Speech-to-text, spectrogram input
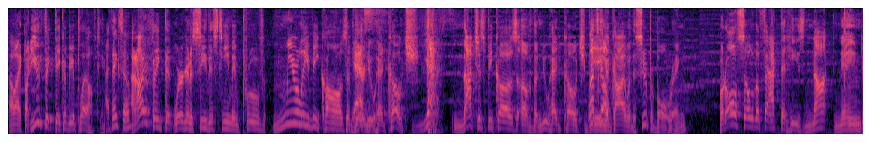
I like But it. you think they could be a playoff team? I think so. And I think that we're going to see this team improve merely because of Yes. their new head coach. Yes. Not just because of the new head coach Let's being go. a guy with a Super Bowl ring, but also the fact that he's not named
